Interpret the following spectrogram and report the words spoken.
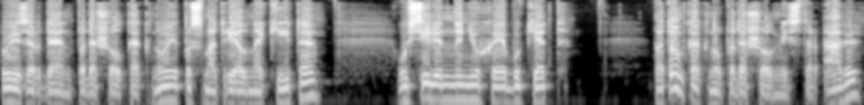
Уизерден подошел к окну и посмотрел на Кита, усиленно нюхая букет. Потом к окну подошел мистер Авель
